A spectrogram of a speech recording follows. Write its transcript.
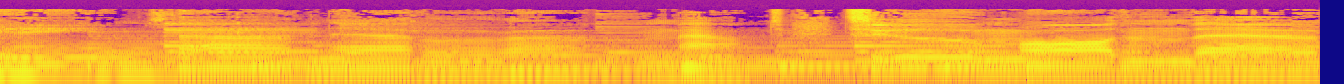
games that never amount to more than their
